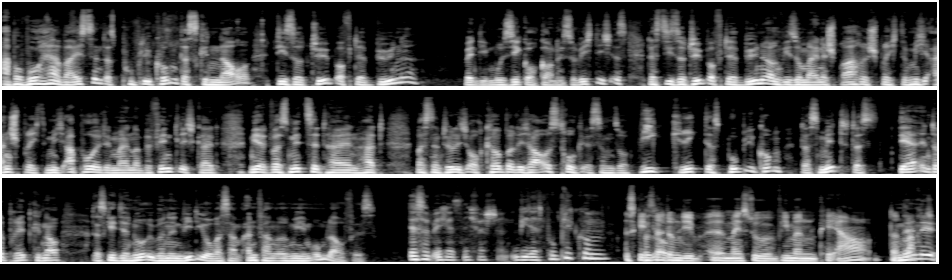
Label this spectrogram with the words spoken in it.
Aber woher weiß denn das Publikum, dass genau dieser Typ auf der Bühne wenn die Musik auch gar nicht so wichtig ist, dass dieser Typ auf der Bühne irgendwie so meine Sprache spricht und mich anspricht, mich abholt in meiner Befindlichkeit, mir etwas mitzuteilen hat, was natürlich auch körperlicher Ausdruck ist und so. Wie kriegt das Publikum das mit, dass der Interpret genau, das geht ja nur über ein Video, was am Anfang irgendwie im Umlauf ist. Das habe ich jetzt nicht verstanden. Wie das Publikum Es geht Pass gerade auf. um die, äh, meinst du, wie man PR dann Nee, macht? nee,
